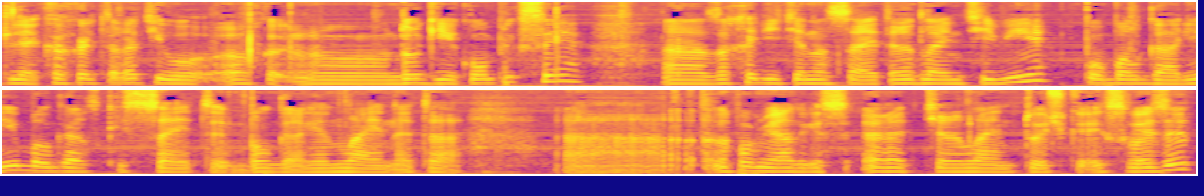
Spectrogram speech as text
для, как альтернативу э, э, другие комплексы, заходите на сайт Redline TV по Болгарии. Болгарский сайт Болгария онлайн это Напомню, адрес redline.xyz.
